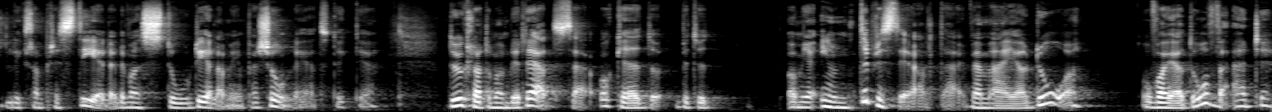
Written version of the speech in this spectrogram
liksom presterade, det var en stor del av min personlighet tyckte jag. Då är det klart att man blir rädd. Så här, okej, då betyder, om jag inte presterar allt det här, vem är jag då? Och vad är jag då värd?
